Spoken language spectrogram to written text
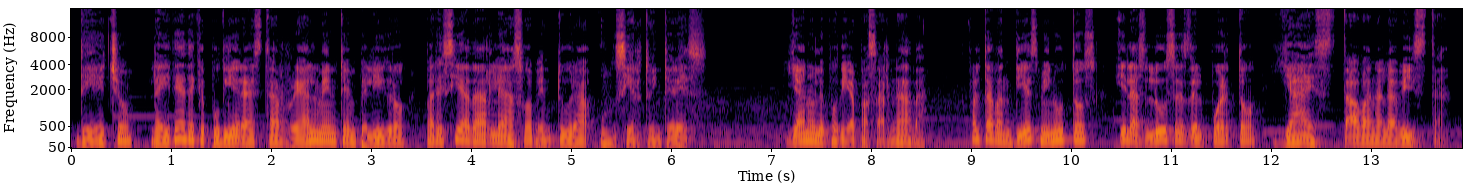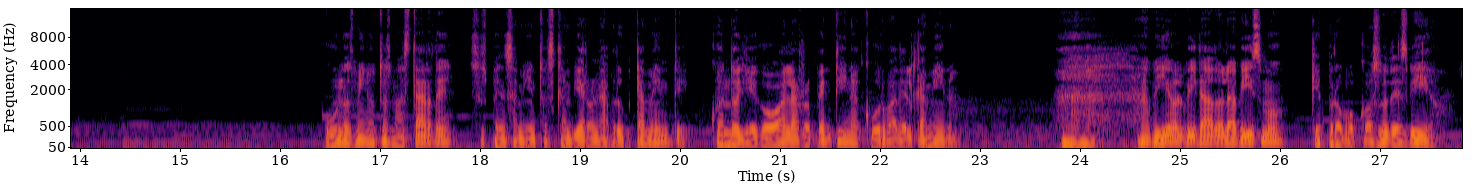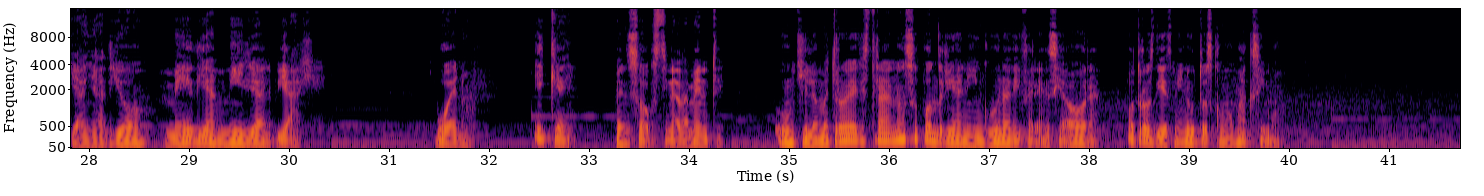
De hecho, la idea de que pudiera estar realmente en peligro parecía darle a su aventura un cierto interés. Ya no le podía pasar nada. Faltaban diez minutos y las luces del puerto ya estaban a la vista. Unos minutos más tarde, sus pensamientos cambiaron abruptamente cuando llegó a la repentina curva del camino. Ah, había olvidado el abismo que provocó su desvío y añadió media milla al viaje. Bueno, ¿y qué? pensó obstinadamente. Un kilómetro extra no supondría ninguna diferencia ahora, otros diez minutos como máximo.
